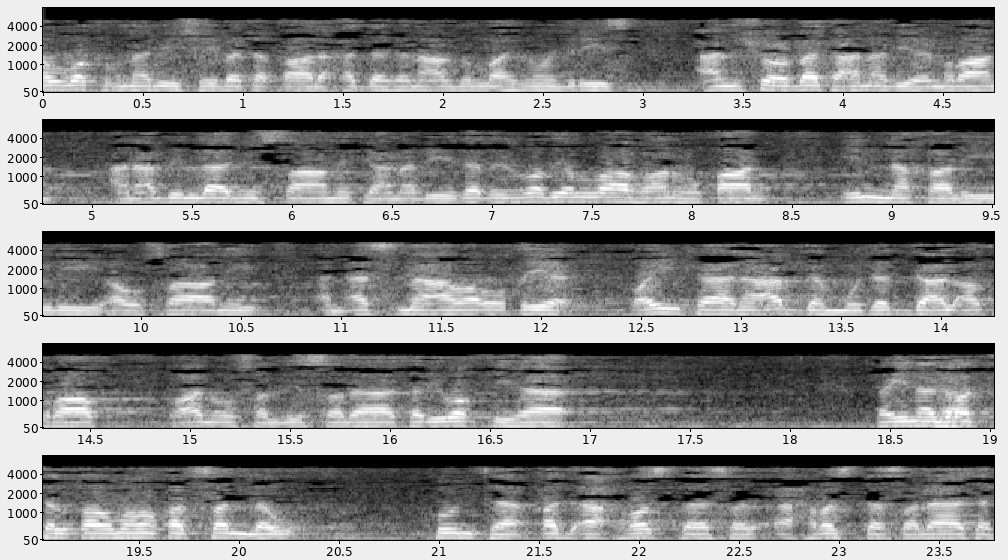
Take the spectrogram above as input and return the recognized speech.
أبو بكر بن أبي شيبة قال حدثنا عبد الله بن إدريس عن شعبة عن أبي عمران عن عبد الله بن الصامت عن أبي ذر رضي الله عنه قال إن خليلي أوصاني أن أسمع وأطيع وإن كان عبدا مجدع الأطراف وأن أصلي الصلاة لوقتها. فإن أدركت القوم وقد صلوا كنت قد أحرزت أحرزت صلاتك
